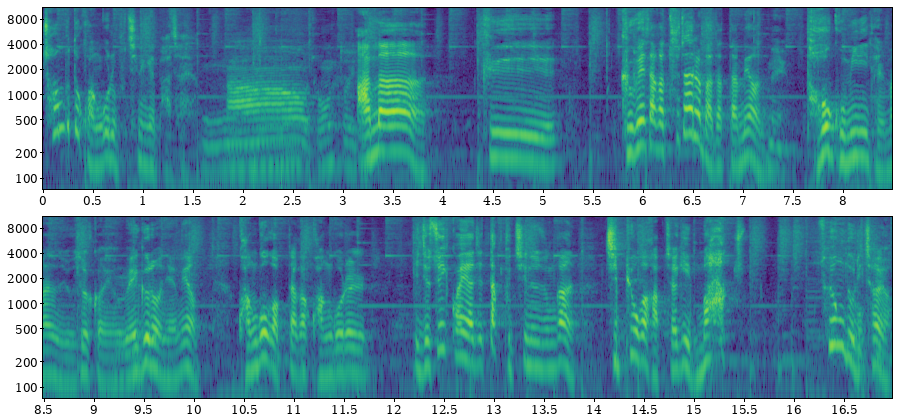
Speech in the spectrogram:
처음부터 광고를 붙이는 게 맞아요. 음. 아, 좋은 또 아마 그, 그 회사가 투자를 받았다면 네. 더 고민이 될 만한 요소일 거예요. 왜 그러냐면 광고가 없다가 광고를 이제 수익화해야지 딱 붙이는 순간 지표가 갑자기 막 소용돌이 쳐요.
